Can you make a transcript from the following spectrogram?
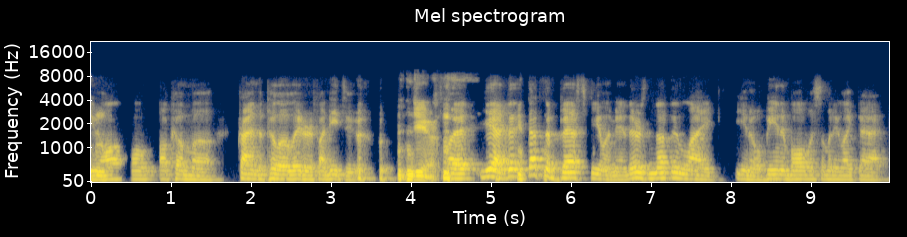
you know, I'll I'll, I'll come uh, cry in the pillow later if I need to. yeah. But yeah, th- that's the best feeling, man. There's nothing like, you know, being involved with somebody like that,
